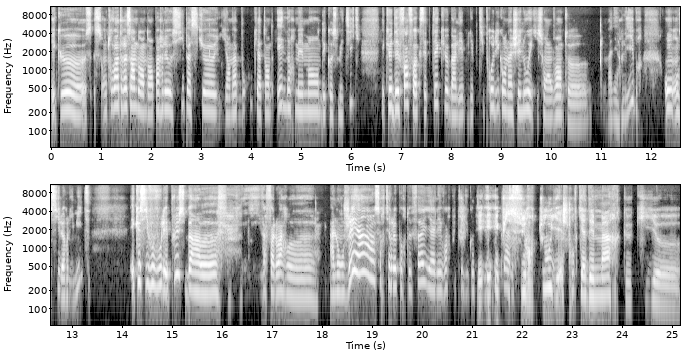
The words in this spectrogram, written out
et que, heu, c c on trouve intéressant d'en d'en parler aussi parce qu'il y en a beaucoup qui attendent énormément des cosmétiques et que des fois, il faut accepter que, bah, les les petits produits qu'on a chez nous et qui sont en vente, heu, de manière libre ont aussi leurs limites et que si vous voulez plus, ben, heu, il va falloir, heu, allonger, hein, sortir le portefeuille et aller voir plutôt du côté Et du et et puis surtout, il y a je trouve qu'il y a des marques qui, heu,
